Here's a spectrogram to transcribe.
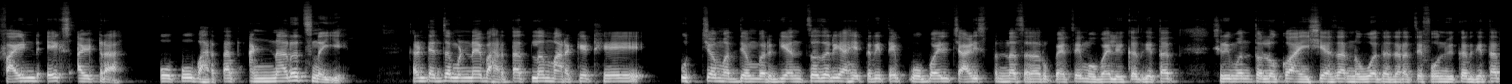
फाइंड एक्स अल्ट्रा ओप्पो भारतात आणणारच नाही आहे कारण त्यांचं म्हणणं आहे भारतातलं मार्केट हे उच्च मध्यमवर्गीयांचं जरी आहे तरी ते मोबाईल चाळीस पन्नास हजार रुपयाचे मोबाईल विकत घेतात. श्रीमंत लोक ऐंशी हजार नव्वद हजाराचे फोन विकत घेतात.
